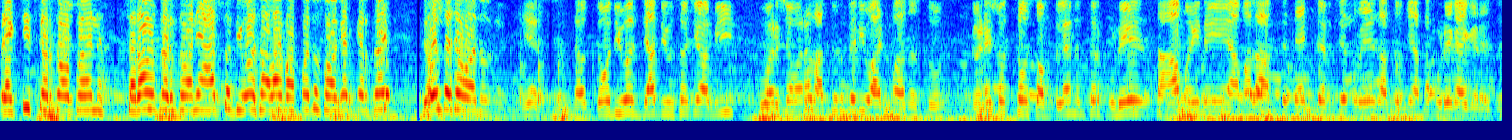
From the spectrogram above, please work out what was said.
प्रॅक्टिस करतो आपण सराव करतो आणि आजचा दिवस आलाय बाप्पाचं स्वागत करतोय. ढोल तशा वाजवतोय. येस तो दिवस ज्या दिवसाची आम्ही वर्षभरात आतुरतेने वाट पाहत असतो गणेशोत्सव संपल्यानंतर पुढे सहा महिने आम्हाला आमच्या त्याच चर्चेत वेळ जातो की आता पुढे काय करायचं.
